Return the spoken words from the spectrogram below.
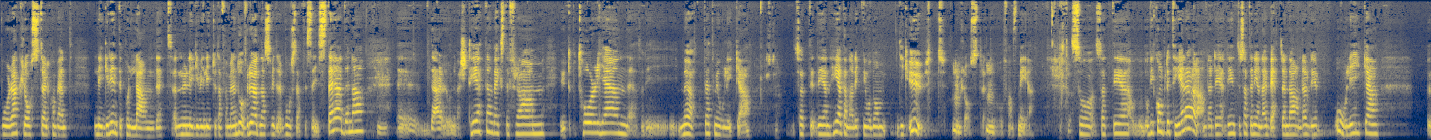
våra kloster eller konvent ligger inte på landet. Nu ligger vi lite utanför men ändå. Bröderna och så vidare bosatte sig i städerna. Mm. Eh, där universiteten växte fram. Ute på torgen. Alltså I mötet med olika så att det, det är en helt annan riktning och de gick ut ur Mm. klostret Mm. och, och fanns med. Så, så att det, och vi kompletterar varandra. Det, det är inte så att den ena är bättre än den andra. Det är olika eh,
